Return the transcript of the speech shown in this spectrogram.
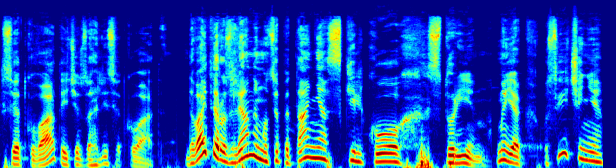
святкувати і чи взагалі святкувати? Давайте розглянемо це питання з кількох сторін. Ми, як освічені,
